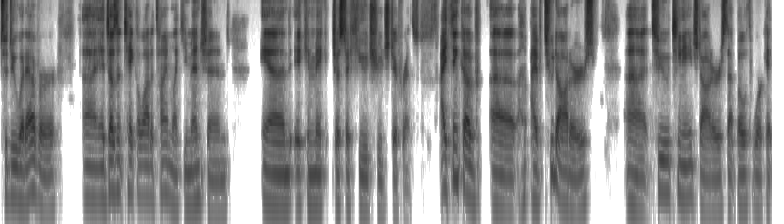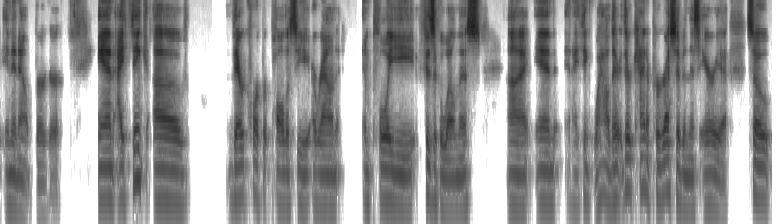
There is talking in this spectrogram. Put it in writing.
to do whatever. Uh, it doesn't take a lot of time, like you mentioned and it can make just a huge huge difference i think of uh, i have two daughters uh, two teenage daughters that both work at in and out burger and i think of their corporate policy around employee physical wellness uh, and and I think wow they're they're kind of progressive in this area. So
